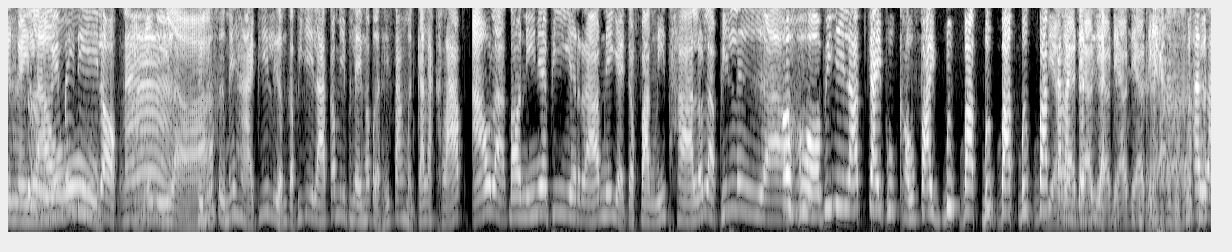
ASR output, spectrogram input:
ยังไงเฮ้เรายไม่ดีหรอกนะอะไม่ดีเหรอถึงหนังสือไม่หายพี่เหลือมกับพี่ยีราฟก็มีเพลงมาเปิดให้ฟังเหมือนกันล่ะครับ เอาล่ะตอนนี้เนี่ยพี่ยีรับเนี่ยอยากจะฟังนิทานแล้วล่ะพี่เหลือมโอ้โหพี่ยีราฟใจภูเขาไฟบึบบับบึบบับบึบบับเดี๋ยวกำลังจะเดี๋ยวเดืเดี๋อยวดเดี๋ยวเดี๋ยวเดี๋ยวอะไร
